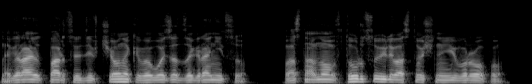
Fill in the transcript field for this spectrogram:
Набирают партию девчонок и вывозят за границу, в основном в Турцию или Восточную Европу.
